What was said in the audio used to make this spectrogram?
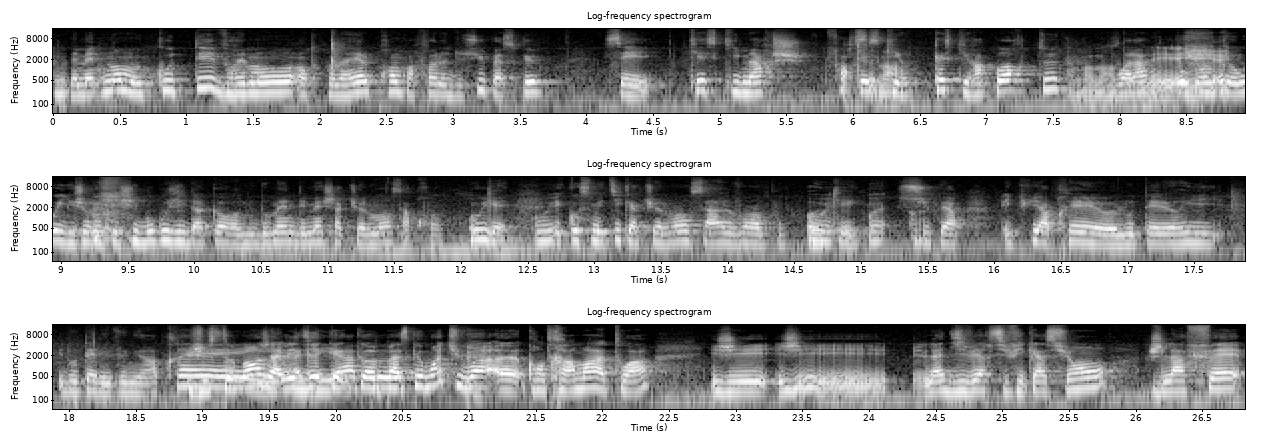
Mm. Mais maintenant, mon côté vraiment entrepreneurial prend parfois le dessus parce que c'est qu'est-ce qui marche, qu'est-ce qui, rapporte. Voilà. donc, euh, oui, je réfléchis beaucoup. Je dis d'accord, le domaine des mèches actuellement, ça prend. Oui, Ok. oui. Les cosmétiques actuellement, ça a le vent en poupe. Oui, Ok. ouais. Super. Et puis après, euh, l'hôtellerie, l'hôtel est venu après. Justement, j'allais dire agréable. que, parce que moi, tu vois, euh, contrairement à toi, j'ai, la diversification, je la fais.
